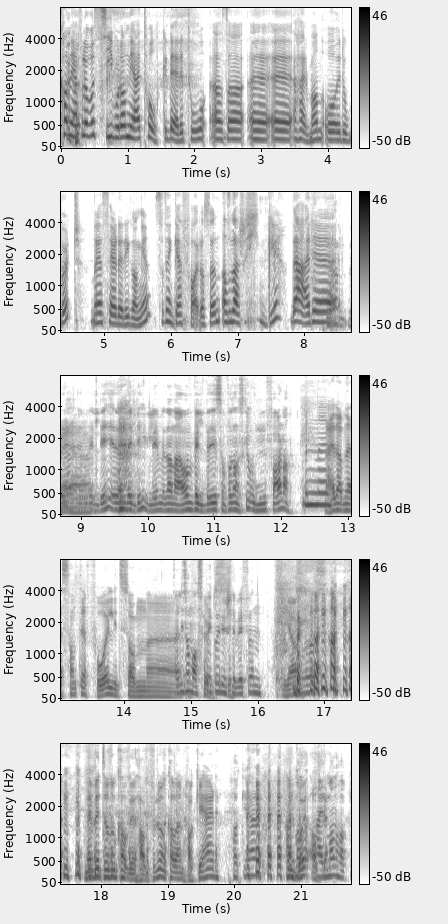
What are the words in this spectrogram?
Kan jeg få lov å si hvordan jeg tolker dere to, altså eh, eh, Herman og Robert, når jeg ser dere i gangen? Så tenker jeg far og sønn. Altså, det er så hyggelig. Det er eh, Ja, det er veldig, det er veldig hyggelig, men han er jo veldig, i så fall ganske ung far, da. Men eh, Nei da, men det er sant. Jeg får litt sånn uh, Det er litt sånn Aspek og Ruslebiffen. Ja. Men vet du hva de kaller han for noe? De kaller han Hakkyhæl. Herman, Herman hakk.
